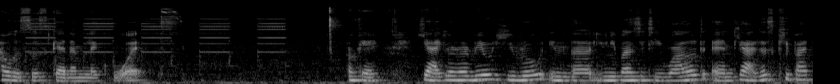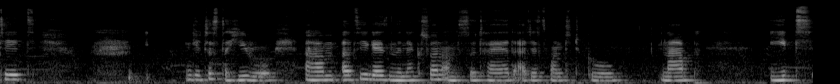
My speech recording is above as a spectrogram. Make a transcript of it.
I was so scared. I'm like what okay. Yeah you're a real hero in the university world and yeah just keep at it. You're just a hero. Um i'll see you guys in the next one. I'm so tired. I just wanted to go nap eat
